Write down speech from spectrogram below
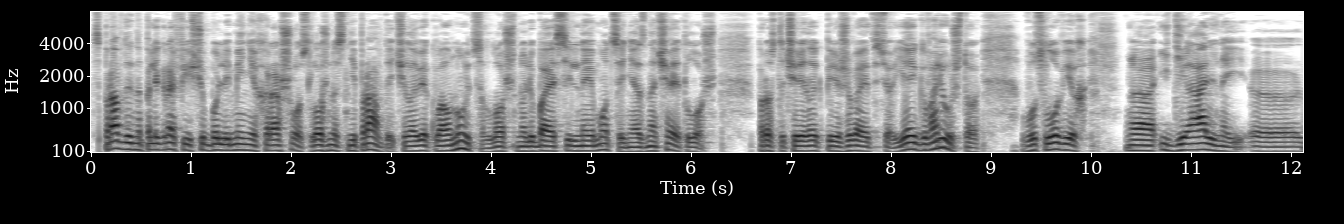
С правдой на полиграфии еще более-менее хорошо. Сложность неправды. Человек волнуется – ложь, но любая сильная эмоция не означает ложь. Просто человек переживает все. Я и говорю, что в условиях э, идеальной э,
